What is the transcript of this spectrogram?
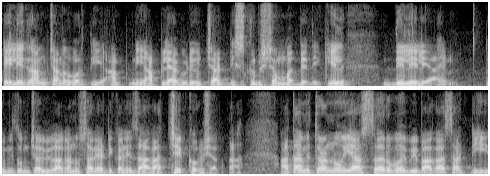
टेलिग्राम चॅनलवरती आणि आपल्या व्हिडिओच्या डिस्क्रिप्शनमध्ये देखील दिलेली आहे. तुम्ही तुमच्या विभागानुसार या ठिकाणी जागा चेक करू शकता. आता मित्रांनो या सर्व विभागासाठी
